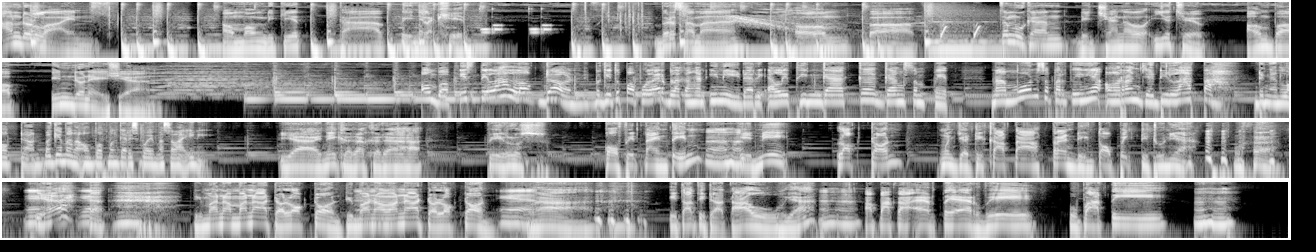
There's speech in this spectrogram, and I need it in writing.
underline. Omong dikit tapi nyelekit. Bersama Om Bob. Temukan di channel YouTube Om Bob Indonesia. Om Bob, istilah lockdown begitu populer belakangan ini dari elit hingga ke gang sempit. Namun sepertinya orang jadi latah dengan lockdown. Bagaimana Om Bob menggarisbawahi masalah ini? Ya ini gara-gara virus COVID-19 Aha. ini lockdown menjadi kata trending topik di dunia. ya, ya. di mana-mana ada lockdown, di mana-mana ada lockdown. Ya. Nah, kita tidak tahu ya, Aha. apakah RT RW, bupati, Aha.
